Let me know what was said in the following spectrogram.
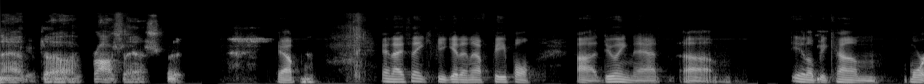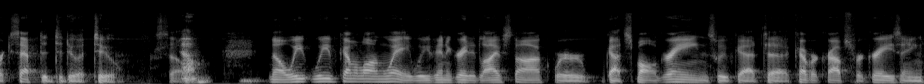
that uh, process. But Yep. And I think if you get enough people uh, doing that, um, it'll become more accepted to do it too. So, Yeah. no, we we've come a long way. We've integrated livestock. We're got small grains. We've got uh, cover crops for grazing.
